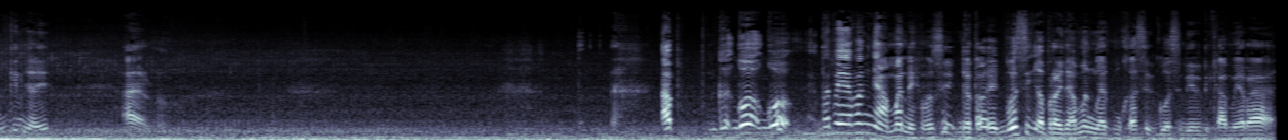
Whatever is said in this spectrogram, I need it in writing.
Mungkin kali. Ya I don't know. Up, gue gue tapi emang nyaman ya? Maksudnya nggak tahu ya gue sih nggak pernah nyaman ngeliat muka sih gue sendiri di kamera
